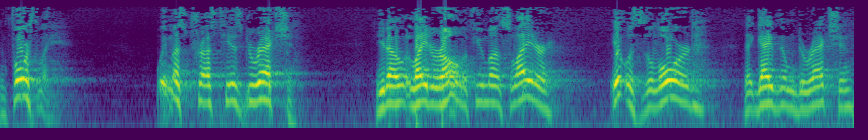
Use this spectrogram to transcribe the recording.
And fourthly, we must trust His direction. You know, later on, a few months later, it was the Lord that gave them direction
